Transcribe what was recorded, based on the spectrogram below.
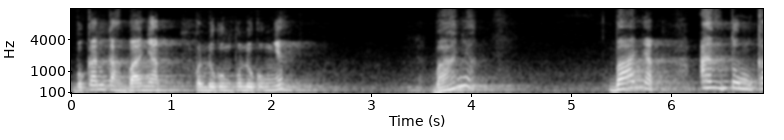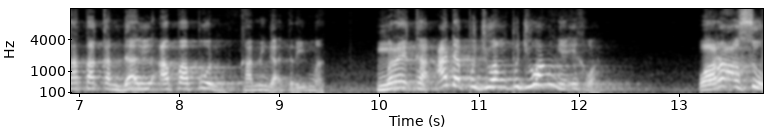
bukankah banyak pendukung-pendukungnya? Banyak. Banyak. Antum katakan dalil apa pun, kami nggak terima. Mereka ada pejuang-pejuangnya, ikhwah. Warasu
